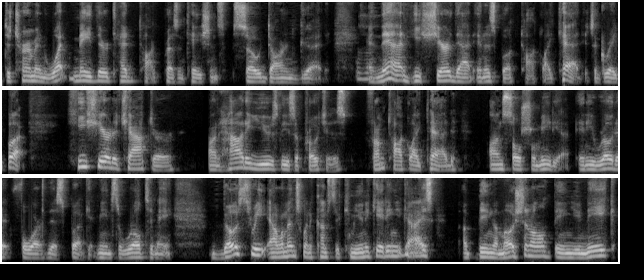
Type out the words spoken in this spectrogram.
determined what made their TED Talk presentations so darn good. Mm-hmm. And then he shared that in his book, Talk Like TED. It's a great book. He shared a chapter on how to use these approaches from Talk Like TED on social media. And he wrote it for this book. It means the world to me. Those three elements, when it comes to communicating, you guys, uh, being emotional, being unique,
